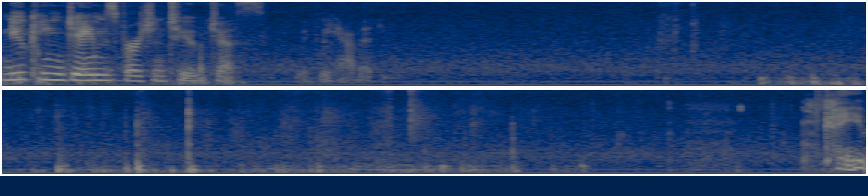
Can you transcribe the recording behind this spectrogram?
New King James Version 2, Jess, if we have it. Okay,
